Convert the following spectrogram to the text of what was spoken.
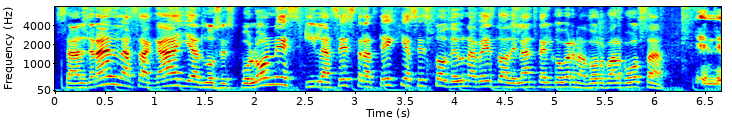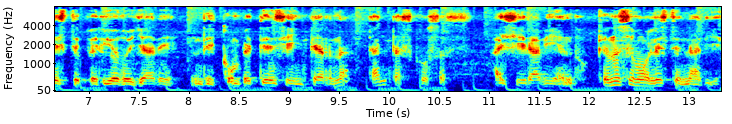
saldrán las agallas, los espolones y las estrategias. Esto de una vez lo adelanta el gobernador Barbosa. en este periodo ya de, de competencia interna, tantas cosas. Ahí se irá viendo, que no se moleste nadie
